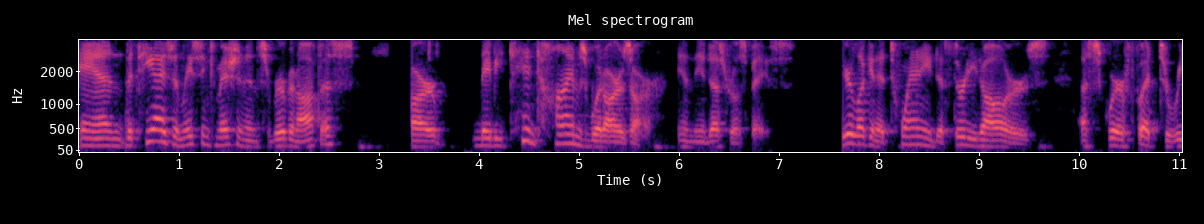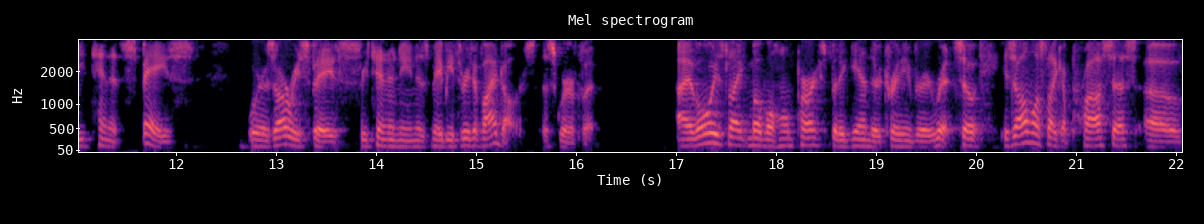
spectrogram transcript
and the TIs and leasing commission in suburban office are maybe 10 times what ours are in the industrial space. You're looking at 20 to $30 a square foot to re-tenant space, whereas our space re-tenanting is maybe 3 to $5 a square foot. I've always liked mobile home parks, but again, they're trading very rich. So it's almost like a process of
